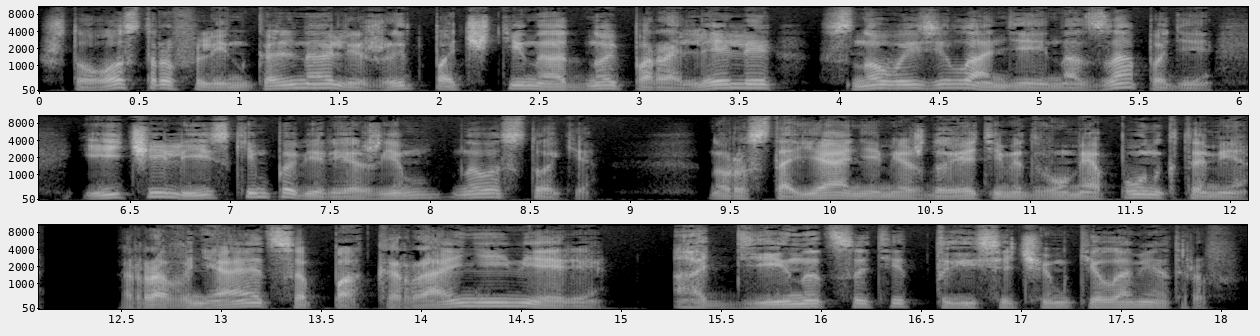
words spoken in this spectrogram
что остров Линкольна лежит почти на одной параллели с Новой Зеландией на западе и Чилийским побережьем на востоке. Но расстояние между этими двумя пунктами равняется по крайней мере одиннадцати тысячам километров.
